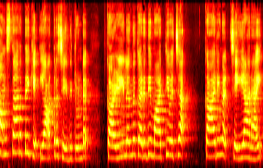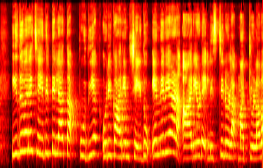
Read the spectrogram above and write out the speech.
സംസ്ഥാനത്തേക്ക് യാത്ര ചെയ്തിട്ടുണ്ട്. കഴിയില്ലെന്ന് കരുതി മാറ്റിവെച്ച കാര്യങ്ങൾ ചെയ്യാനായി ഇതുവരെ ചെയ്തിട്ടില്ലാത്ത പുതിയ ഒരു കാര്യം ചെയ്തു. എന്നിവയാണ് ആര്യയുടെ ലിസ്റ്റിലുള്ള മറ്റുള്ളവ.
